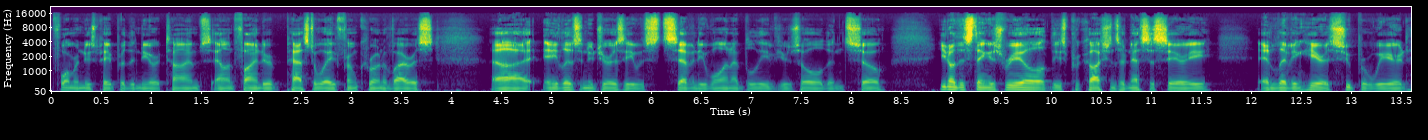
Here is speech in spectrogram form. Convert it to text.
former newspaper, the New York Times, Alan Finder, passed away from coronavirus. Uh, and he lives in New Jersey. He was 71, I believe, years old. And so you know this thing is real. These precautions are necessary, and living here is super weird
